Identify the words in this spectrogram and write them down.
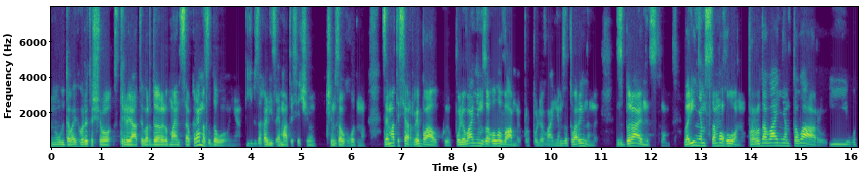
Ну давай говорити, що стріляти в RDR Online – це окреме задоволення, і взагалі займатися чим чим завгодно, займатися рибалкою, полюванням за головами, полюванням за тваринами, збиральництвом, варінням самогону, продаванням товару. І от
